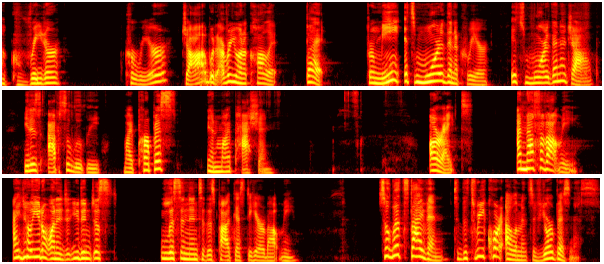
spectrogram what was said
a greater career, job, whatever you want to call it. But for me, it's more than a career, it's more than a job. It is absolutely my purpose and my passion. All right enough about me. I know you don't want to, you didn't just listen into this podcast to hear about me. So let's dive in to the three core elements of your business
